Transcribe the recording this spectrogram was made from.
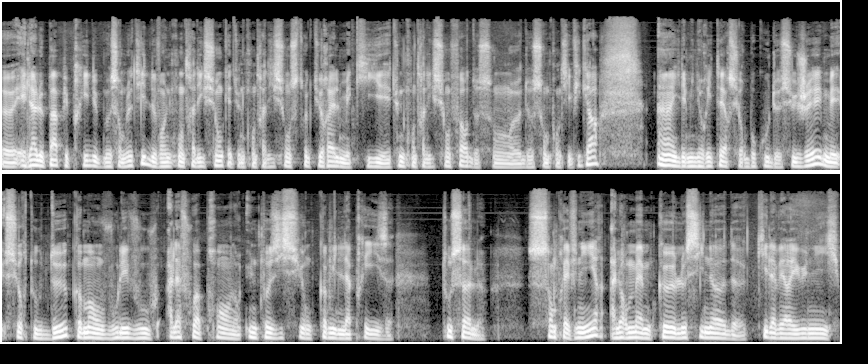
et là, le pape est pris, me semble-t-il, devant une contradiction qui est une contradiction structurelle, mais qui est une contradiction forte de son euh, de son pontificat. Un, il est minoritaire sur beaucoup de sujets, mais surtout deux, comment voulez-vous à la fois prendre une position comme il l'a prise tout seul sans prévenir, alors même que le synode qu'il avait réuni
